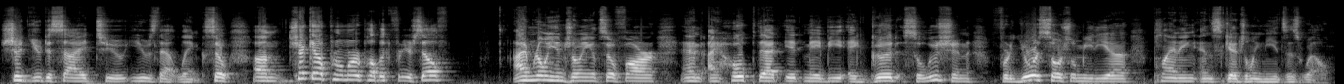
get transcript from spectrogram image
should you decide to use that link. So um, check out Promo Republic for yourself. I'm really enjoying it so far, and I hope that it may be a good solution for your social media planning and scheduling needs as well.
